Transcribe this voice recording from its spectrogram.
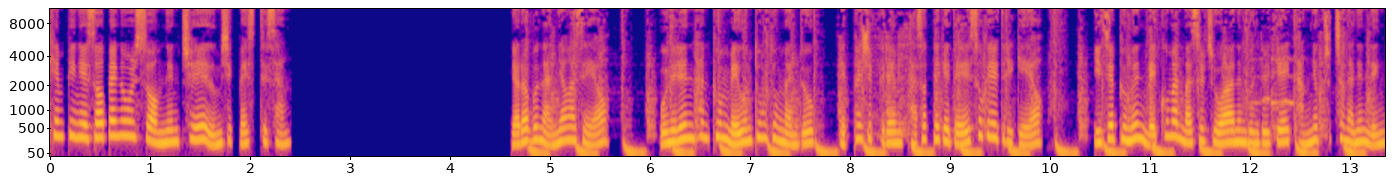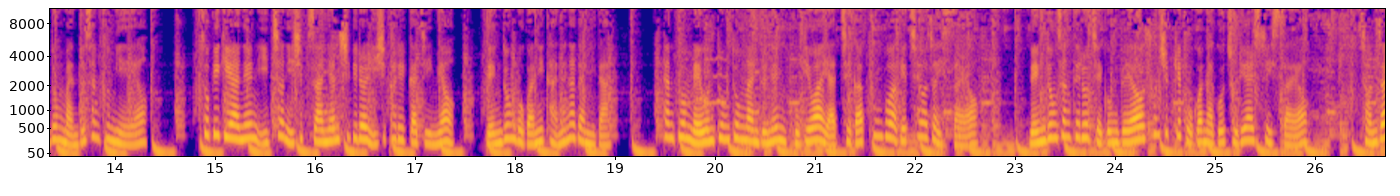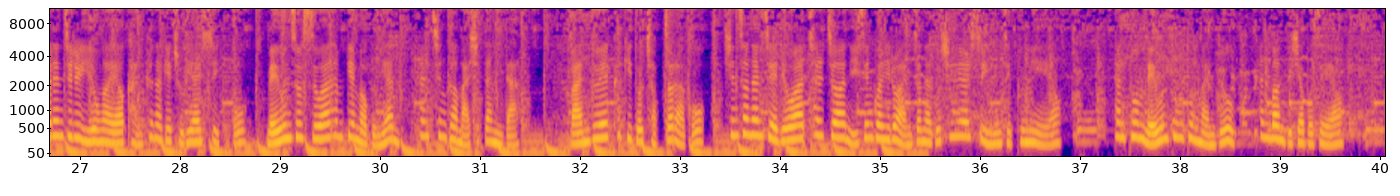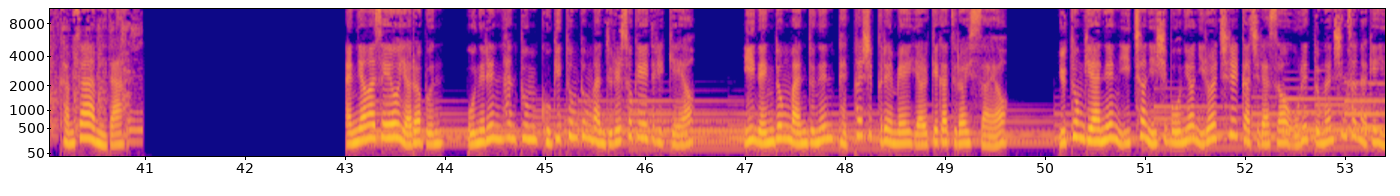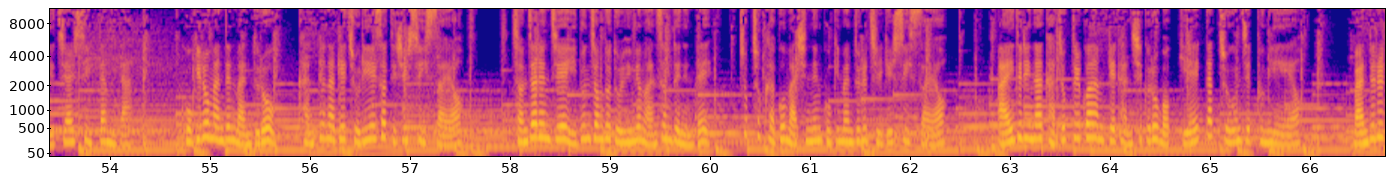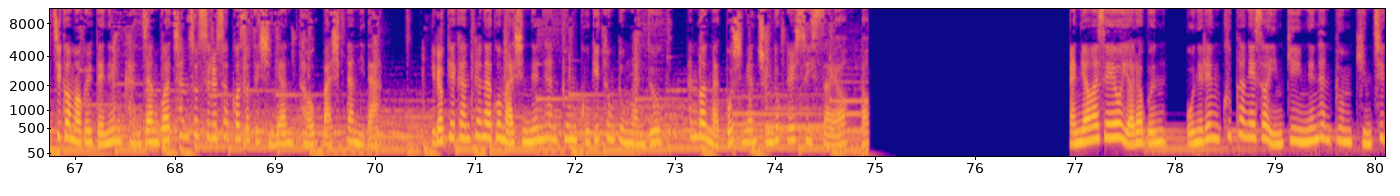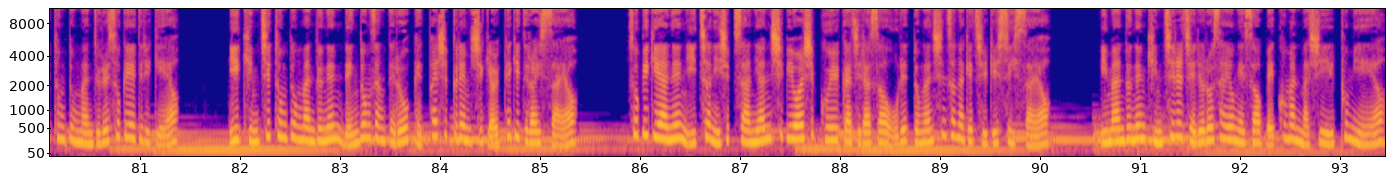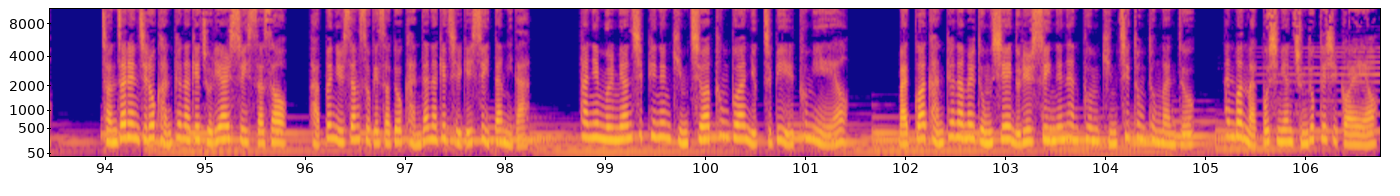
캠핑에서 빼놓을 수 없는 최애 음식 베스트상. 여러분 안녕하세요. 오늘은 한품 매운 통통만두 180g 5팩에 대해 소개해드릴게요. 이 제품은 매콤한 맛을 좋아하는 분들께 강력 추천하는 냉동만두 상품이에요. 소비기한은 2024년 11월 28일까지이며 냉동 보관이 가능하답니다. 한품 매운 통통만두는 고기와 야채가 풍부하게 채워져 있어요. 냉동 상태로 제공되어 손쉽게 보관하고 조리할 수 있어요. 전자레인지를 이용하여 간편하게 조리할 수 있고 매운 소스와 함께 먹으면 한층 더 맛있답니다. 만두의 크기도 적절하고 신선한 재료와 철저한 위생관리로 안전하고 신뢰할 수 있는 제품이에요. 한품 매운 통통 만두 한번 드셔보세요. 감사합니다. 안녕하세요 여러분. 오늘은 한품 고기 통통 만두를 소개해드릴게요. 이 냉동 만두는 180g에 10개가 들어있어요. 유통기한은 2025년 1월 7일까지라서 오랫동안 신선하게 유지할 수 있답니다. 고기로 만든 만두로 간편하게 조리해서 드실 수 있어요. 전자레인지에 2분 정도 돌리면 완성되는데 촉촉하고 맛있는 고기 만두를 즐길 수 있어요. 아이들이나 가족들과 함께 간식으로 먹기에 딱 좋은 제품이에요. 만두를 찍어 먹을 때는 간장과 참소스를 섞어서 드시면 더욱 맛있답니다. 이렇게 간편하고 맛있는 한품 고기 통통 만두 한번 맛보시면 중독될 수 있어요. 안녕하세요 여러분. 오늘은 쿠팡에서 인기 있는 한품 김치 통통 만두를 소개해드릴게요. 이 김치 통통 만두는 냉동 상태로 180g씩 10팩이 들어있어요. 소비기한은 2024년 12월 19일까지라서 오랫동안 신선하게 즐길 수 있어요. 이 만두는 김치를 재료로 사용해서 매콤한 맛이 일품이에요. 전자레인지로 간편하게 조리할 수 있어서 바쁜 일상 속에서도 간단하게 즐길 수 있답니다. 한입 물면 씹히는 김치와 풍부한 육즙이 일품이에요. 맛과 간편함을 동시에 누릴 수 있는 한품 김치 통통 만두 한번 맛보시면 중독되실 거예요.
